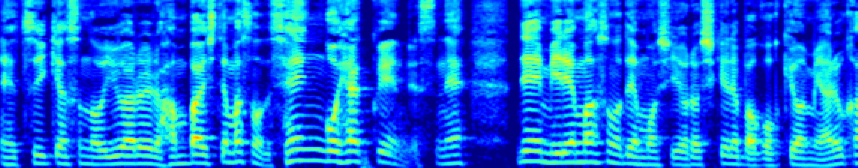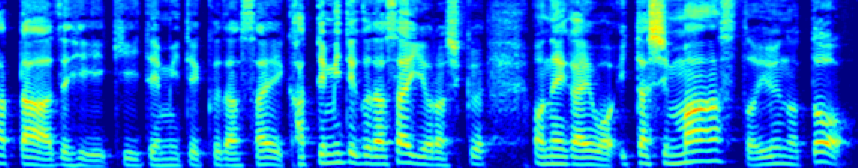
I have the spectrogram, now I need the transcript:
えーツイキャスの URL 販売してますので、1500円ですね。で、見れますので、もしよろしければご興味ある方、ぜひ聞いてみてください。買ってみてください。よろしくお願いをいたします。というのと、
